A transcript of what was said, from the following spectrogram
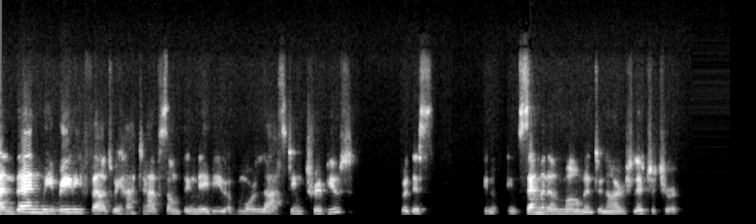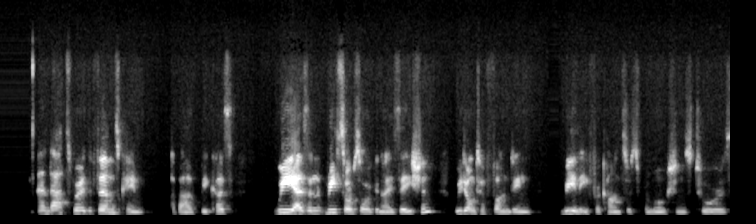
And then we really felt we had to have something maybe of more lasting tribute for this, you know, seminal moment in Irish literature. And that's where the films came about because we as a resource organization, we don't have funding really for concerts, promotions, tours.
